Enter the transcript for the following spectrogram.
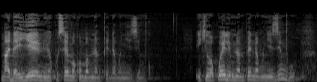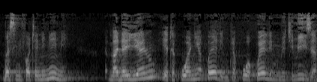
madai yenu ya kusema kwamba mnampenda Mwenyezi Mungu ikiwa kweli mnampenda Mwenyezi Mungu basi nifuateni mimi. Madai yenu yatakuwa ni kweli mtakuwa kweli mmetimiza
